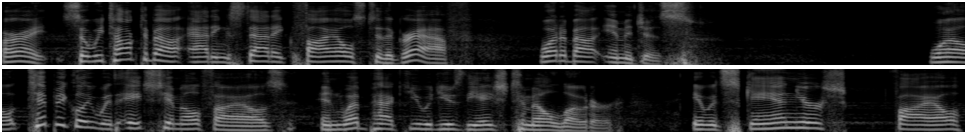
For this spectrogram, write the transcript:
All right, so we talked about adding static files to the graph. What about images? Well, typically with HTML files, in Webpack you would use the HTML loader. It would scan your file,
